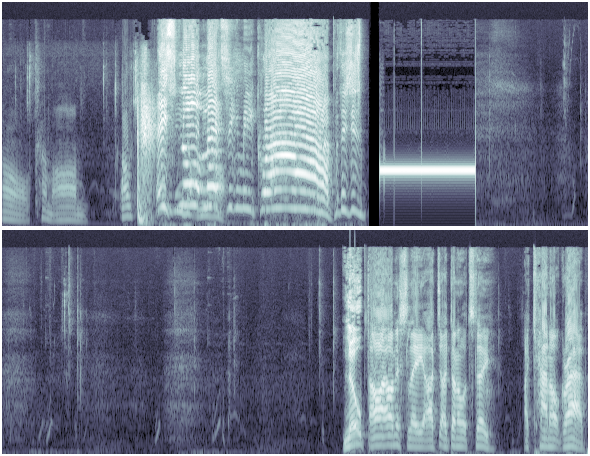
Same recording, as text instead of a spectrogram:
Oh, come on. Oh, just. It's not letting me grab. This is. Nope. I honestly, I, I don't know what to do. I cannot grab.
